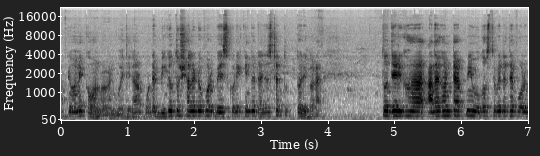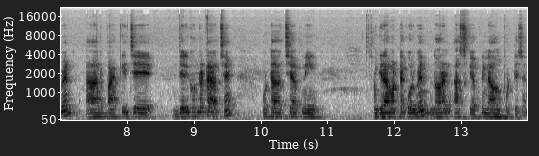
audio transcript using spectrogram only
আপনি অনেক কমন পাবেন বই থেকে। কারণ ওটা বিগত সালের উপর বেস করে কিন্তু ডাইজেস্টটা তৈরি করা। তো দেড় আধা ঘণ্টা আপনি মুখস্থ বিদ্যাতে পড়বেন, আর বাকি যে দেড় ঘন্টাটা আছে, ওটা হচ্ছে আপনি গ্রামারটা করবেন। ধরেন আজকে আপনি নাউন পড়তে চান।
